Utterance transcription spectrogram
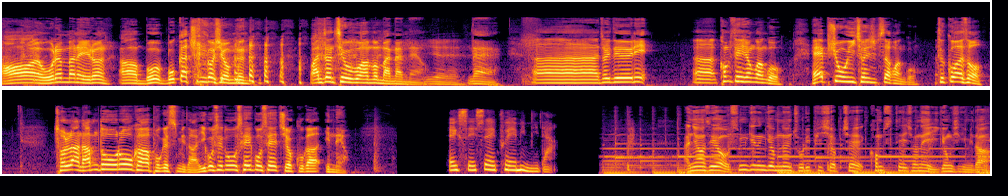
아 오랜만에 이런 아 뭐 못 갖춘 것이 없는 완전체 후보 한번 만났네요. 예. 네. 아, 저희들이, 아, 컴스테이션 광고, 앱쇼 2014 광고, 듣고 와서 전라남도로 가보겠습니다. 이곳에도 세 곳의 지역구가 있네요. XSFM입니다. 안녕하세요. 숨기는 게 없는 조립 PC 업체 컴스테이션의 이경식입니다.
